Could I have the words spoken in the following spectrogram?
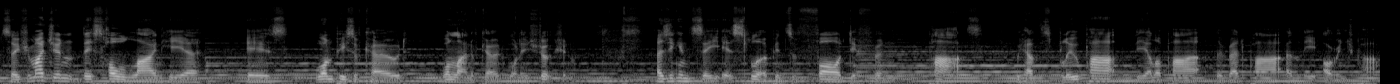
so if you imagine this whole line here is one piece of code one line of code, one instruction. As you can see, it's split up into four different parts. We have this blue part, the yellow part, the red part, and the orange part.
